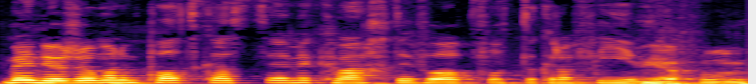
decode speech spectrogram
Wir haben ja schon mal einen Podcast zusammen gemacht über Fotografie. Ja, voll.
